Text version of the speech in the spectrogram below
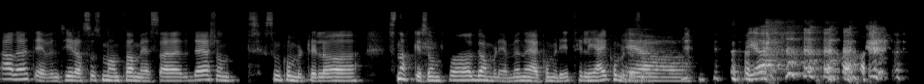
ja, det er et eventyr altså, som man tar med seg. Det er sånt som kommer til å snakkes om på gamlehjemmet når jeg kommer dit. Eller jeg kommer til å snakke. Ja. ja.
